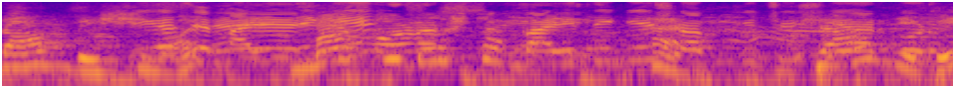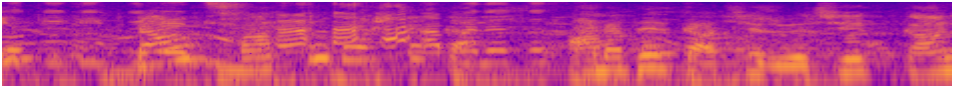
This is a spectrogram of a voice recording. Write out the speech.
দাম বেশি ঠিক আছে নয়। বাড়িতে গিয়ে দশ টাকা। বাড়িতে গিয়ে হ্যাঁ, সবকিছু যা শেয়ার করব নেবেন,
